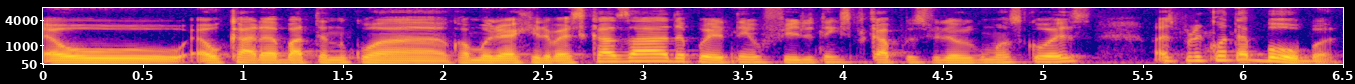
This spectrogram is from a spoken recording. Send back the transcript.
É o, é o cara batendo com a, com a mulher que ele vai se casar, depois ele tem o filho, tem que explicar pros filhos algumas coisas, mas por enquanto é boba.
